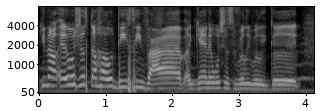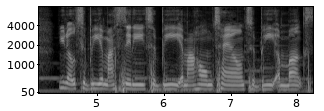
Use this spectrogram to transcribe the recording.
You know, it was just the whole DC vibe. Again, it was just really really good. You know, to be in my city, to be in my hometown, to be amongst,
